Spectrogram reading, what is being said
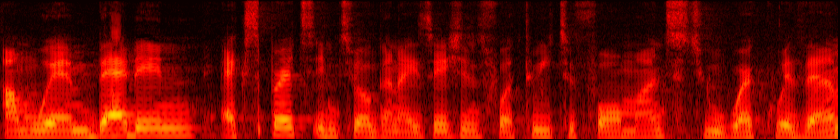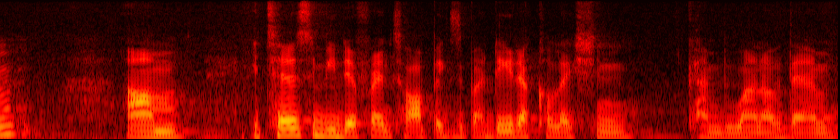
Um, we're embedding experts into organizations for three to four months to work with them um, It tends to be different topics, but data collection can be one of them,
